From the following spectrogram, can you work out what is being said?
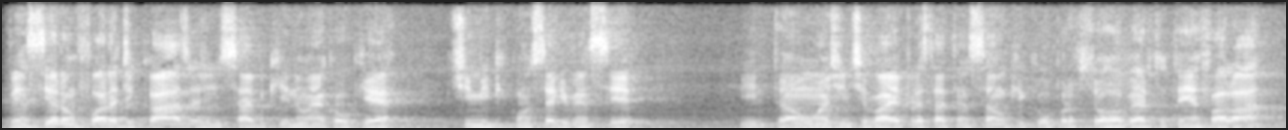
Venceram fora de casa, a gente sabe que não é qualquer time que consegue vencer. Então a gente vai prestar atenção no que, que o professor Roberto tem a falar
